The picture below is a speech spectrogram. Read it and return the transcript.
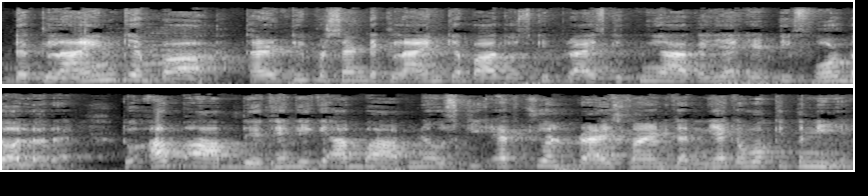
डिक्लाइन के बाद 30 परसेंट डिक्लाइन के बाद उसकी प्राइस कितनी आ गई है? 84 डॉलर है। तो अब आप देखेंगे कि अब आपने उसकी एक्चुअल प्राइस फाइंड करनी है कि वो कितनी है।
